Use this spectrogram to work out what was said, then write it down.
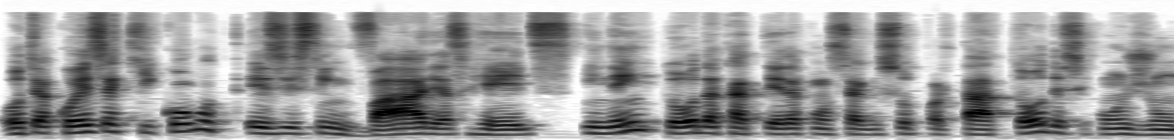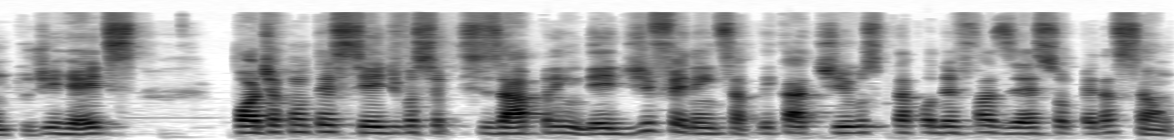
Outra coisa é que, como existem várias redes e nem toda carteira consegue suportar todo esse conjunto de redes, pode acontecer de você precisar aprender diferentes aplicativos para poder fazer essa operação.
